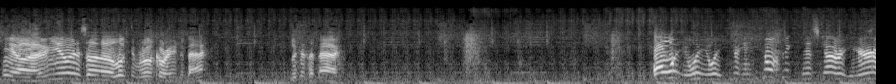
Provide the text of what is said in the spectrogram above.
Yeah, you know, it's uh, looking real quick right in the back. Look at the back. Oh wait, wait, wait! You, don't think this guy right here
